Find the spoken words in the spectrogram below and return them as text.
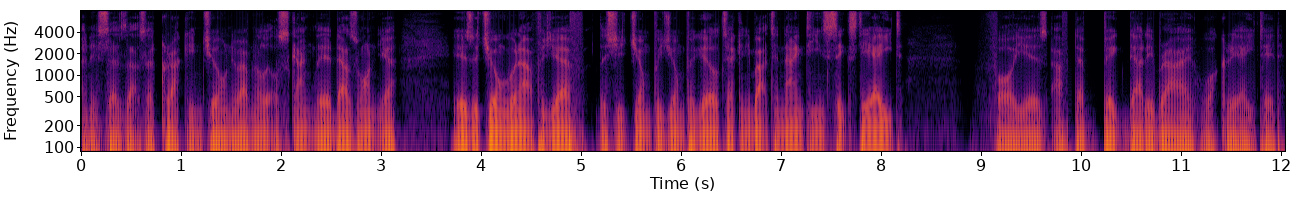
and he says that's a cracking tune. You're having a little skank there, Daz, want you? Here's a tune going out for Jeff. This is Jumpy Jumpy Girl, taking you back to 1968 four years after Big Daddy Bri were created.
